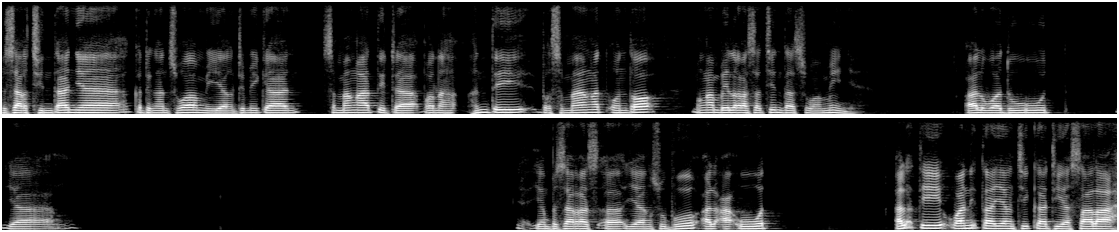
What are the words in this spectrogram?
besar cintanya ke dengan suami yang demikian semangat tidak pernah henti bersemangat untuk mengambil rasa cinta suaminya. Al-wadud yang yang besar uh, yang subur al-aud alati wanita yang jika dia salah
